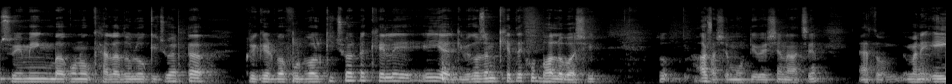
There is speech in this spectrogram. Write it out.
সুইমিং বা কোনো খেলাধুলো, কিছু একটা ক্রিকেট বা ফুটবল কিছু একটা খেলে এই আর কি বিকজ আমি খেতে খুব ভালোবাসি। তো আসে মোটিভেশন আছে। এত মানে এই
